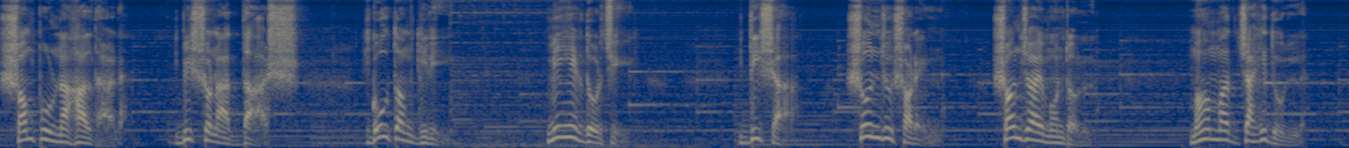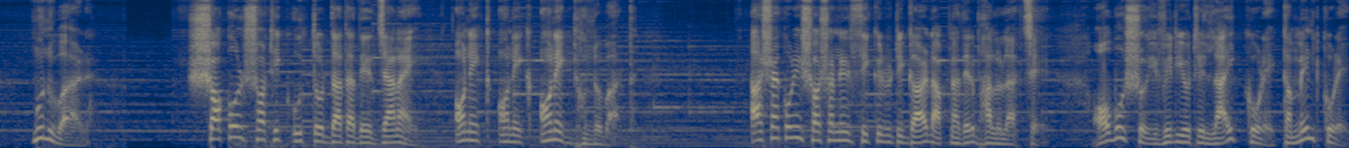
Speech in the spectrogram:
সম্পূর্ণা হালদার, বিশ্বনাথ দাস, গৌতম গিরি, মিহির দর্জি, দিশা, সঞ্জু সরেন, সঞ্জয় মণ্ডল, মোহাম্মদ জাহিদুল, মনুবার। সকল সঠিক উত্তরদাতাদের জানাই অনেক অনেক অনেক ধন্যবাদ। আশা করি শ্মশানের সিকিউরিটি গার্ড আপনাদের ভালো লাগছে। অবশ্যই ভিডিওটি লাইক করে, কমেন্ট করে,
